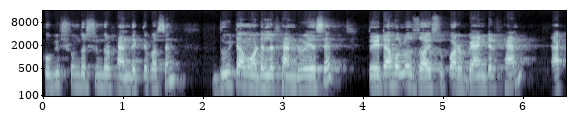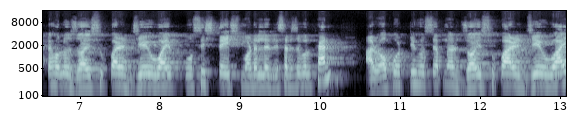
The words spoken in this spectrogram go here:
খুবই সুন্দর সুন্দর ফ্যান দেখতে পাচ্ছেন। দুইটা মডেলের ফ্যান রয়েছে। তো এটা হলো জয় সুপার ব্র্যান্ডের ফ্যান একটা হলো জয় সুপার জে ওয়াই পঁচিশ তেইশ মডেলের রিচার্জেবল ফ্যান আর অপরটি হচ্ছে আপনার জয় সুপার জে ওয়াই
